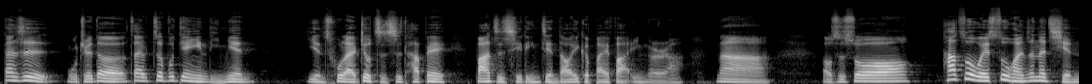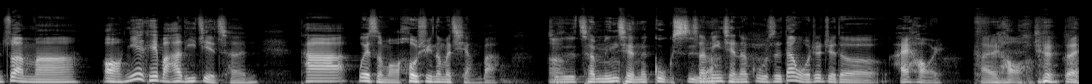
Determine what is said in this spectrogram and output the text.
但是我觉得在这部电影里面演出来就只是他被八指麒麟捡到一个白发婴儿啊。那老实说，他作为素还真的前传吗？哦，你也可以把它理解成他为什么后续那么强吧，就是成名前的故事，成名前的故事。但我就觉得还好诶、欸，还好，对，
